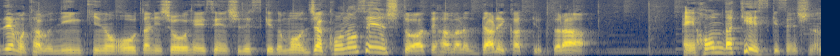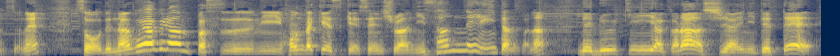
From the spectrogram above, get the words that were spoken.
でも多分人気の大谷翔平選手ですけどもじゃあこの選手と当てはまる誰かって言ったらえー、本田圭佑選手なんですよね。そう。で、名古屋グランパスに本田圭佑選手は2、3年いたのかな。で、ルーキーイヤーから試合に出て、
